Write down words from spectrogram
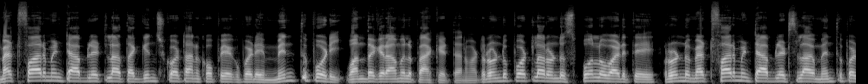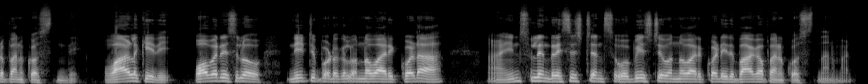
మెట్ఫార్మిన్ ట్యాబ్లెట్లా తగ్గించుకోవడానికి ఉపయోగపడే మెంతు పొడి వంద గ్రాముల ప్యాకెట్ అనమాట రెండు పూట్ల రెండు స్పూన్లు వాడితే రెండు మెట్ఫార్మిన్ ట్యాబ్లెట్స్ లాగా మెంతు పొడి పనికొస్తుంది. వాళ్ళకి ఇది. ఓవరీస్లో నీటి పొడకలు ఉన్న వారికి కూడా ఇన్సులిన్ రెసిస్టెన్స్ ఒబిసిటీ ఉన్న వారికి కూడా ఇది బాగా పనికొస్తుంది అనమాట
